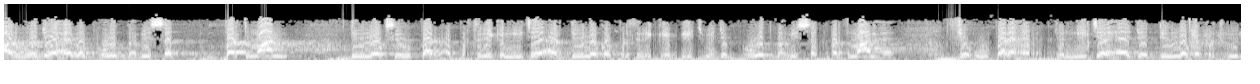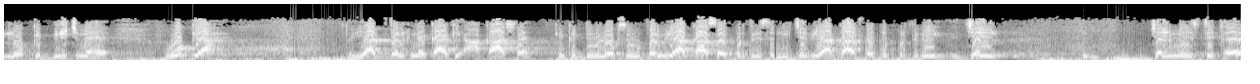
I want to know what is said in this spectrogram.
और वो जो है वो भूत भविष्य वर्तमान दिवलोक से ऊपर और पृथ्वी के नीचे और दिवलोक और पृथ्वी के बीच में जो भूत भविष्य वर्तमान है, जो ऊपर है, जो नीचे है, जो दिवलोक और पृथ्वी लोक के बीच में है, वो क्या है? तो याज्ञवल्क ने कहा कि आकाश है, क्योंकि दिवलोक से ऊपर भी आकाश है पृथ्वी से नीचे भी आकाश है। जो पृथ्वी जल जल में स्थित है,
